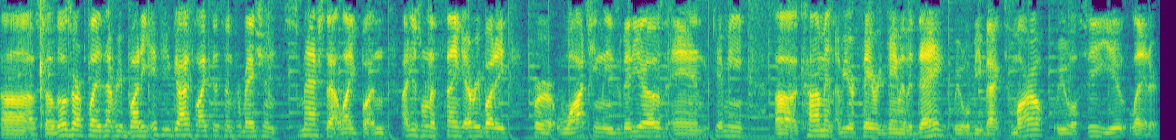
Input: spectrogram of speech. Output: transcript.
Uh, so those are our plays, everybody. If you guys like this information, smash that like button. I just want to thank everybody for watching these videos and give me a comment of your favorite game of the day. We will be back tomorrow. We will see you later.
